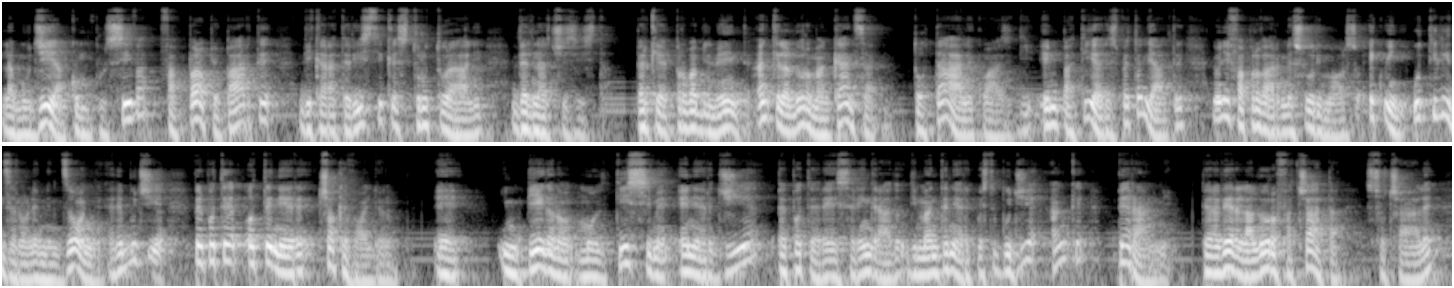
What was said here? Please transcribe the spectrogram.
La bugia compulsiva fa proprio parte di caratteristiche strutturali del narcisista, perché probabilmente anche la loro mancanza totale quasi di empatia rispetto agli altri non gli fa provare nessun rimorso e quindi utilizzano le menzogne e le bugie per poter ottenere ciò che vogliono e impiegano moltissime energie per poter essere in grado di mantenere queste bugie anche per anni, per avere la loro facciata sociale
